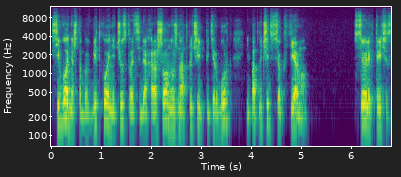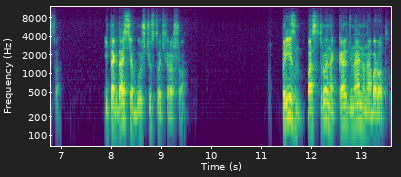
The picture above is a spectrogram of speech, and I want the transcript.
Сегодня, чтобы в биткоине чувствовать себя хорошо, нужно отключить Петербург и подключить все к фермам. Все электричество. И тогда себя будешь чувствовать хорошо. Призм построена кардинально наоборот.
